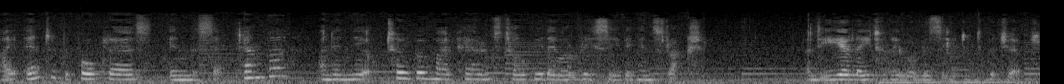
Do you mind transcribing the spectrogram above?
I entered the Poor Clares in the September, and in the October my parents told me they were receiving instruction. And a year later they were received into the church.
